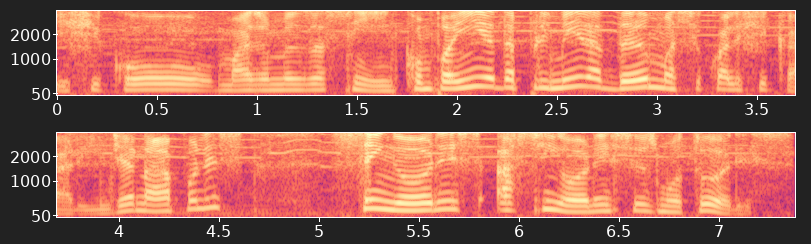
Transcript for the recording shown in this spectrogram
E ficou mais ou menos assim: em companhia da primeira dama a se qualificar em Indianápolis, senhores, assenhorem seus motores.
